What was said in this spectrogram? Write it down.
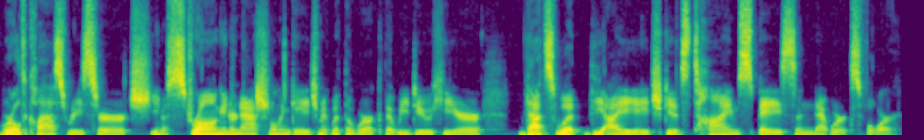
world class research, you know, strong international engagement with the work that we do here. That's what the IAH gives time, space, and networks for.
